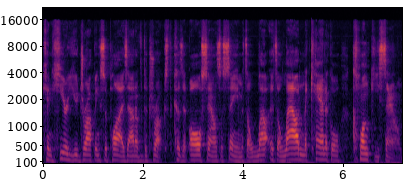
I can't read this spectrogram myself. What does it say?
can hear you dropping supplies out of the trucks because it all sounds the same. It's a loud, it's a loud mechanical clunky sound.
